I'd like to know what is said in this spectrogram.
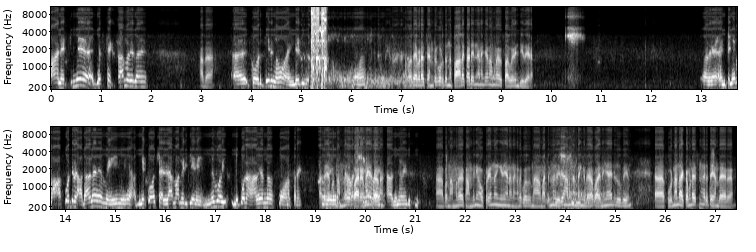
ആ ജസ്റ്റ് എക്സാം എഴുതാൻ അതെ. കൊടുത്തിരുന്നു. അതിന്റെ സെന്റർ കൊടുത്തിട്ടുണ്ട് പാലക്കാട് തന്നെയാണെങ്കിൽ നമ്മൾ സൗകര്യം ചെയ്തു തരാം. പിന്നെ പാസ്പോർട്ട് അതാണ് മെയിൻ അതിനിപ്പോ ചെല്ലാൻ പറഞ്ഞിരിക്കുകയാണ് ഇന്ന് പോയി. ഇന്നിപ്പോ നാളെ ഒന്ന് പോണത്രേ അതെ, അപ്പോൾ നമ്മുടെ കമ്പനി ഓഫർ ചെയ്യുന്നത് ഇങ്ങനെയാണ്. നിങ്ങളിപ്പോൾ മറ്റൊന്ന് വരികയാണെന്നുണ്ടെങ്കിൽ പതിനയ്യായിരം രൂപയും ഫുഡ് ആൻഡ് അക്കോമഡേഷൻ വരെ തയ്യാൻ തയ്യാറാണ്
